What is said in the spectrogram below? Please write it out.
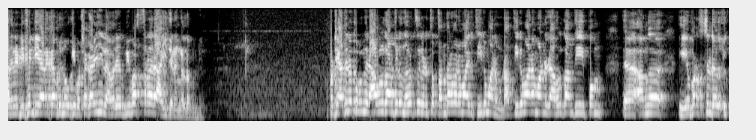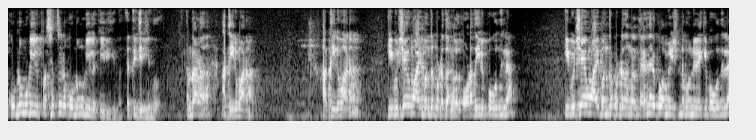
അതിനെ ഡിഫെൻഡ് ചെയ്യാനൊക്കെ അവർ നോക്കി. പക്ഷെ കഴിഞ്ഞില്ല. അവർ വിവസ്ത്രരായി ജനങ്ങളുടെ മുന്നിൽ. പക്ഷേ അതിനെ തുടർന്ന് രാഹുൽ ഗാന്ധിയുടെ നേതൃത്വത്തിലെടുത്ത തന്ത്രപരമായ ഒരു തീരുമാനമുണ്ട്. ആ തീരുമാനമാണ് രാഹുൽ ഗാന്ധി ഇപ്പം അങ്ങ് എവറസ്റ്റിന്റെ കൊടുമുടിയിൽ പ്രശസ്തിയുടെ കൊടുമുടിയിൽ എത്തിയിരിക്കുന്നത് എത്തിച്ചിരിക്കുന്നത്. എന്താണ് ആ തീരുമാനം? ആ തീരുമാനം ഈ വിഷയവുമായി ബന്ധപ്പെട്ട് തങ്ങൾ കോടതിയിൽ പോകുന്നില്ല. ഈ വിഷയവുമായി ബന്ധപ്പെട്ട് തങ്ങൾ തെരഞ്ഞെടുപ്പ് കമ്മീഷന്റെ മുന്നിലേക്ക് പോകുന്നില്ല.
